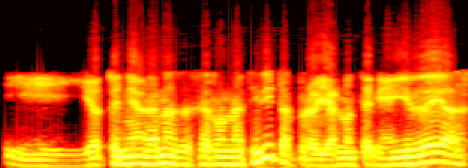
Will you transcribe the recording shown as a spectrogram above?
y yo tenía ganas de hacer una tirita, pero ya no tenía ideas.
